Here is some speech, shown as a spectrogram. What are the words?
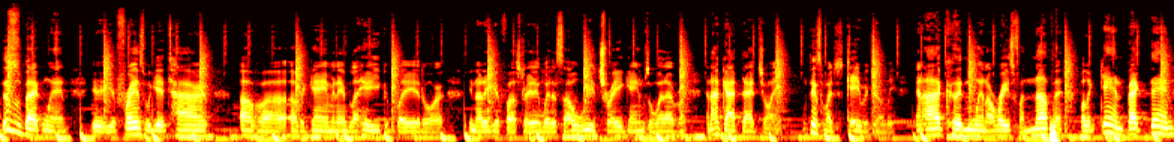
This was back when your, your friends would get tired of a, of a game and they'd be like, "Hey, you can play it," or you know they get frustrated with it. So we'd trade games or whatever. And I got that joint. I think somebody just gave it to me, and I couldn't win a race for nothing. But again, back then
